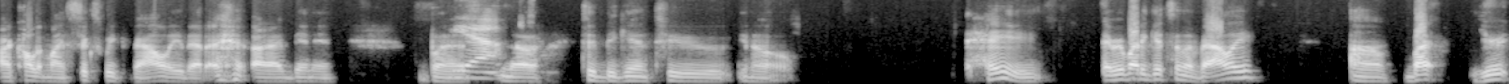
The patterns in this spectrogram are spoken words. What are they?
i call it my six week valley that, I, I've been in but yeah. you know to begin to you know hey everybody gets in the valley um but you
